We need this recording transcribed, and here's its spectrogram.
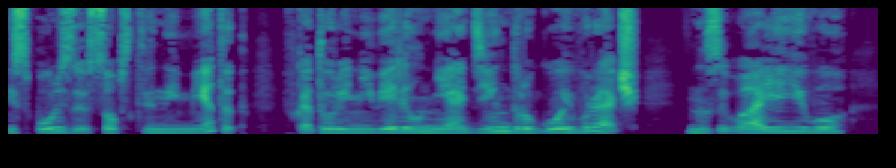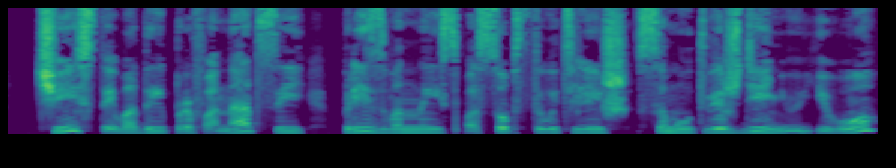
используя собственный метод, в который не верил ни один другой врач, называя его чистой воды профанацией, призванной способствовать лишь самоутверждению его,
